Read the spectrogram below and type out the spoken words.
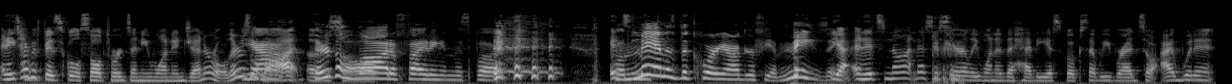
Any type of physical assault towards anyone in general. There's yeah, a lot. Of there's a lot of fighting in this book. but man, is the choreography amazing! Yeah, and it's not necessarily one of the heaviest books that we've read, so I wouldn't.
